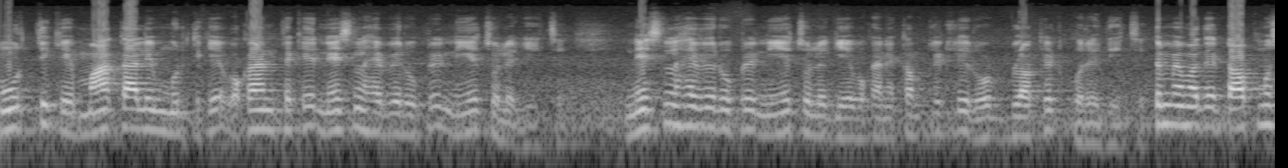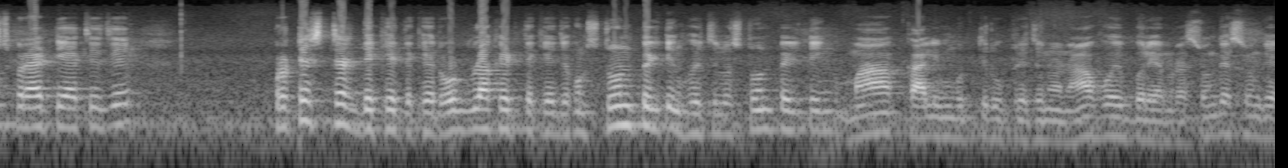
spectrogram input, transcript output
মূর্তিকে, মা কালী মূর্তিকে ওখান থেকে ন্যাশনাল হাইওয়ের উপরে নিয়ে চলে গিয়েছে। ন্যাশনাল হাইওয়ের উপরে নিয়ে চলে গিয়ে ওখানে কমপ্লিটলি রোড ব্লকেট করে দিয়েছে। আমাদের টপ মোস্ট প্রায়োরিটি আছে যে প্রোটেস্টার দেখে দেখে রোড ব্লকেট থেকে যখন স্টোন পেল্টিং হয়েছিল স্টোন পেল্টিং মা কালী মূর্তির উপরে যেন না হয় বলে আমরা সঙ্গে সঙ্গে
